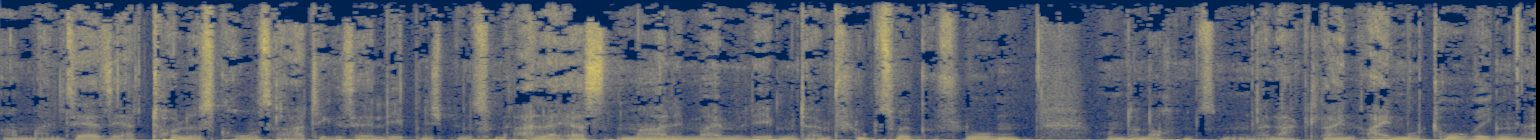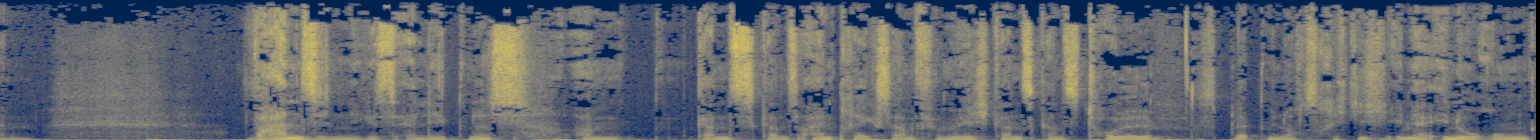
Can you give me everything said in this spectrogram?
Ein sehr, sehr tolles, großartiges Erlebnis. Ich bin zum allerersten Mal in meinem Leben mit einem Flugzeug geflogen und dann auch mit, mit einer kleinen einmotorigen, ein wahnsinniges Erlebnis. Ähm, ganz, ganz einprägsam für mich, ganz, ganz toll. Das bleibt mir noch richtig in Erinnerung.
